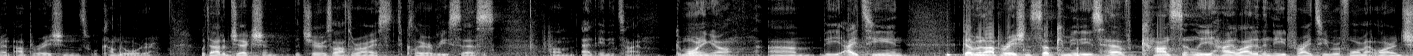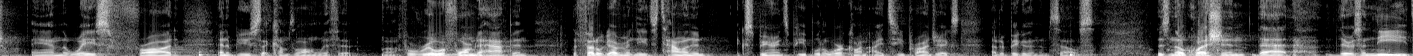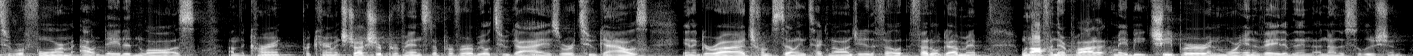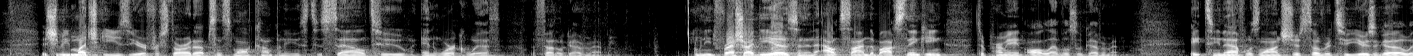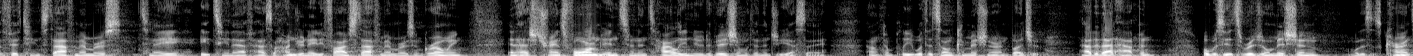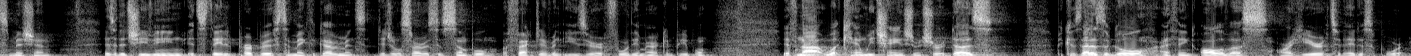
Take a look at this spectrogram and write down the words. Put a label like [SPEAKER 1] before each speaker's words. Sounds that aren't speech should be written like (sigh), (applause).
[SPEAKER 1] government operations will come to order. Without objection, the Chair is authorized to declare a recess um, at any time. Good morning, y'all. Um, the IT and government operations subcommittees have constantly highlighted the need for IT reform at large and the waste, fraud, and abuse that comes along with it. Uh, for real reform to happen, the Federal Government needs talented, experienced people to work on IT projects that are bigger than themselves. There's no question that there's a need to reform outdated laws. Um, the current procurement structure prevents the proverbial two guys or two gals in a garage from selling technology to the federal government, when often their product may be cheaper and more innovative than another solution. It should be much easier for startups and small companies to sell to and work with the federal government. We need fresh ideas and an outside-the-box thinking to permeate all levels of government. 18F was launched just over two years ago with 15 staff members. Today, 18F has 185 staff members and growing, and has transformed into an entirely new division within the GSA, um, complete with its own commissioner and budget. How did that happen? What was its original mission? What is its current mission? Is it achieving its stated purpose to make the government's digital services simple, effective, and easier for the American people? If not, what can we change to ensure it does? Because that is the goal I think all of us are here today to support.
